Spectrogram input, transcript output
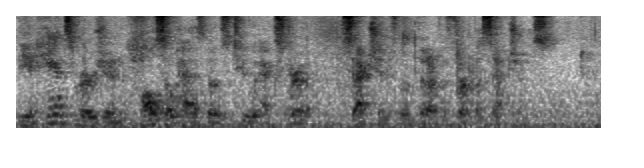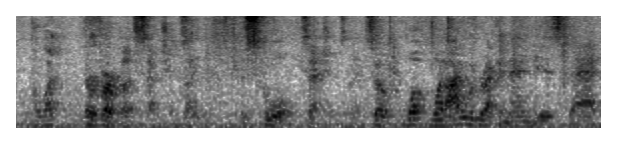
the enhanced version also has those two extra sections that are the FERPA sections. Oh, what? The FERPA sections. Right. The school sections. Right. So what, what I would recommend is that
